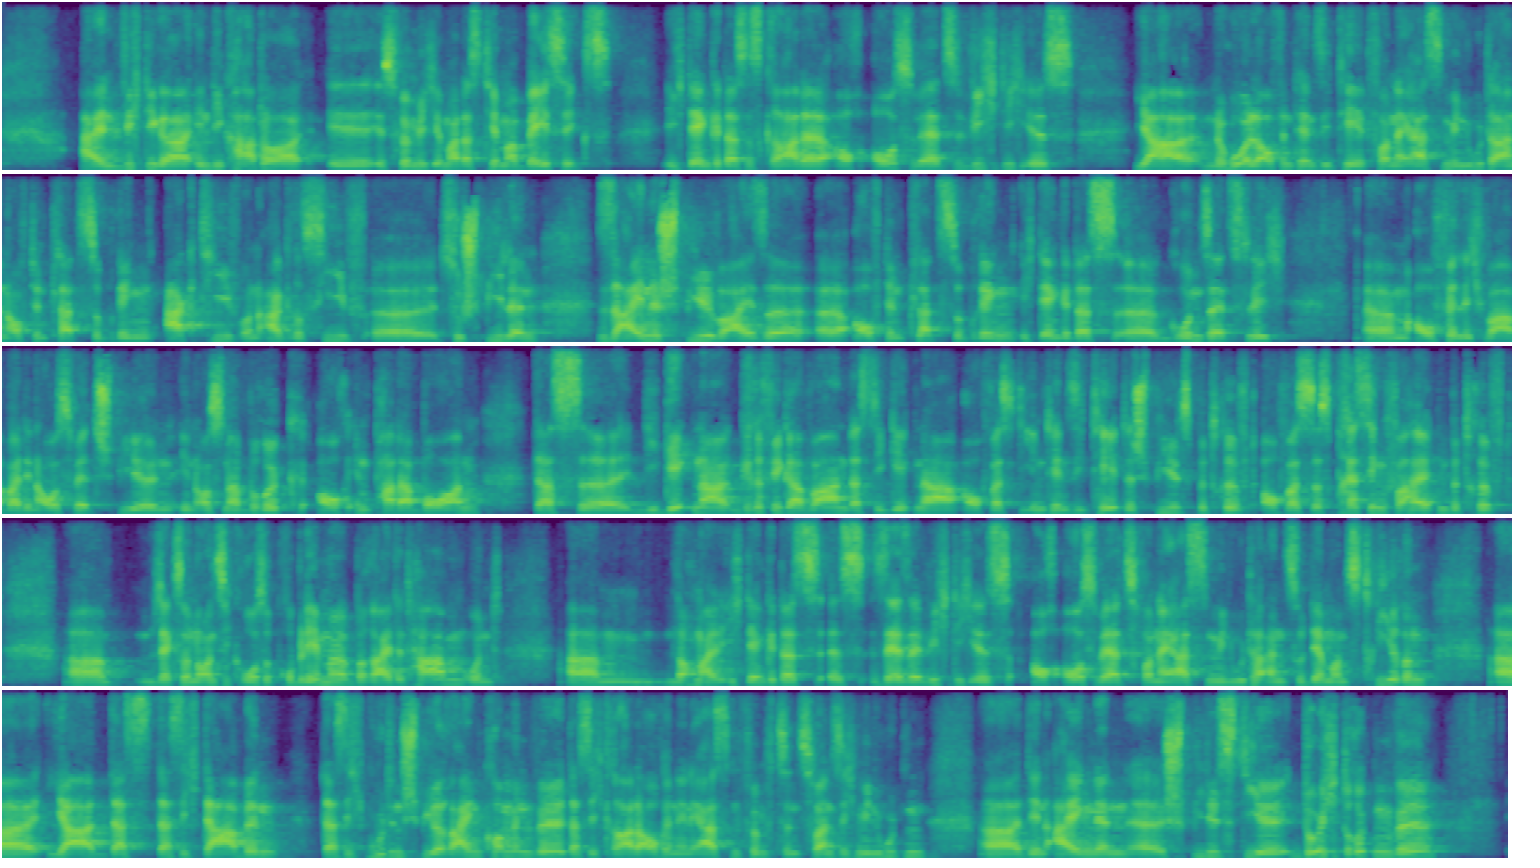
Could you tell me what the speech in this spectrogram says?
Ein wichtiger Indikator ist für mich immer das Thema Basics. Ich denke, dass es gerade auch auswärts wichtig ist, ja, eine hohe Laufintensität von der ersten Minute an auf den Platz zu bringen, aktiv und aggressiv äh, zu spielen, seine Spielweise äh, auf den Platz zu bringen. Ich denke, dass äh, grundsätzlich ähm, auffällig war bei den Auswärtsspielen in Osnabrück, auch in Paderborn, dass äh, die Gegner griffiger waren, dass die Gegner auch was die Intensität des Spiels betrifft, auch was das Pressingverhalten betrifft, 96 äh, große Probleme bereitet haben. Und ähm, nochmal, ich denke, dass es sehr, sehr wichtig ist, auch auswärts von der ersten Minute an zu demonstrieren, äh, ja, dass, dass ich da bin, dass ich gut ins Spiel reinkommen will, dass ich gerade auch in den ersten 15, 20 Minuten äh, den eigenen äh, Spielstil durchdrücken will.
